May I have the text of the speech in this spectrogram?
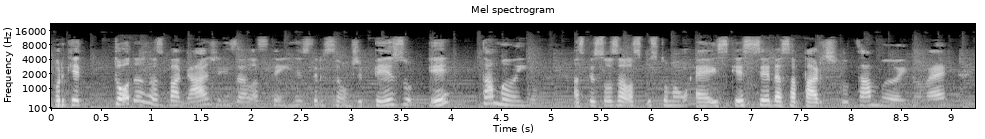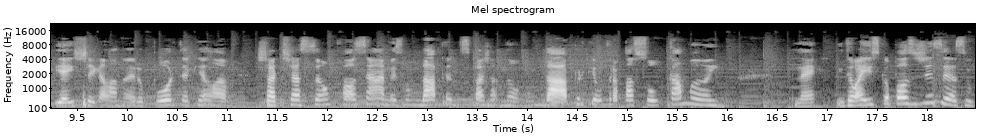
Porque todas as bagagens elas têm restrição de peso e tamanho. As pessoas elas costumam é, esquecer dessa parte do tamanho, né? E aí chega lá no aeroporto e aquela chateação, fala assim, ah, mas não dá para despachar. Não, não dá porque ultrapassou o tamanho, né? Então é isso que eu posso dizer, assim,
